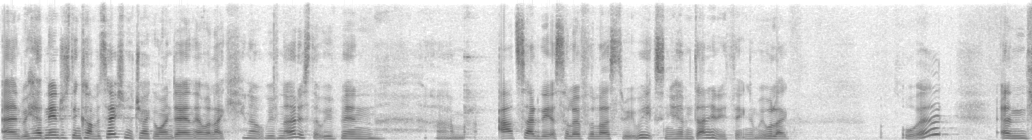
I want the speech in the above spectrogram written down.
And we had an interesting conversation with Tracker one day and they were like, you know, we've noticed that we've been um, outside of the SLO for the last three weeks and you haven't done anything. And we were like, what? And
